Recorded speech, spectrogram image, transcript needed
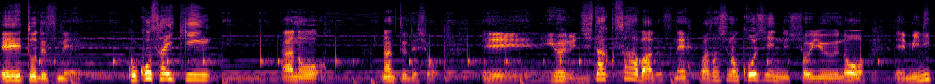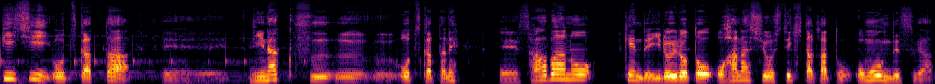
えーとですねここ最近あの何て言うんでしょう。えー、いわゆる自宅サーバーですね。私の個人所有の、えー、ミニ PC を使った、えー、Linux を使ったね、えサーバーの件でいろいろとお話をしてきたかと思うんですが、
